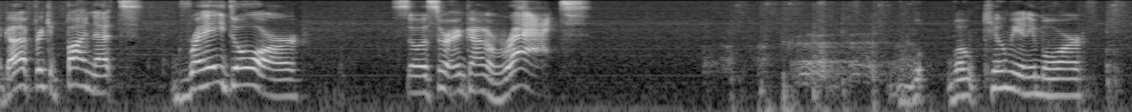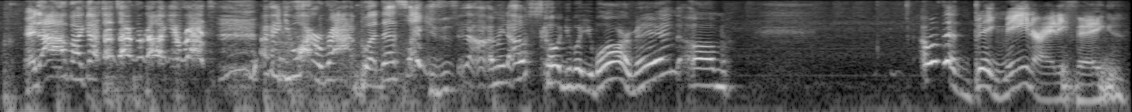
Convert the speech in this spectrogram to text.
I gotta freaking find that gray door so a certain kind of rat won't kill me anymore. And oh my gosh, I'm sorry for calling you rat! I mean, you are a rat, but that's like, I mean, I'll just call you what you are, man. Um, I wasn't being mean or anything.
